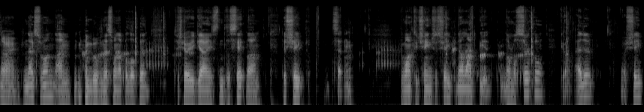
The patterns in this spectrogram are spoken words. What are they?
Alright, next one, I'm moving this one up a little bit to show you guys the, um, the shape setting. You want to change the shape, you don't want to be a normal circle, go edit, shape.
